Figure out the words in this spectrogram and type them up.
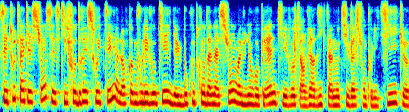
C'est toute la question, c'est ce qu'il faudrait souhaiter. Alors, comme vous l'évoquez, il y a eu beaucoup de condamnations à l'Union européenne qui évoque un verdict à motivation politique. Euh,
